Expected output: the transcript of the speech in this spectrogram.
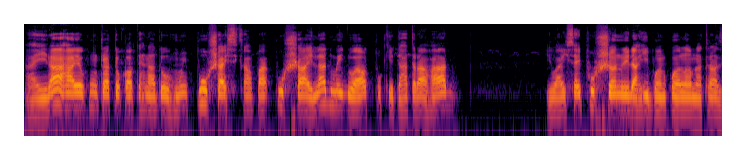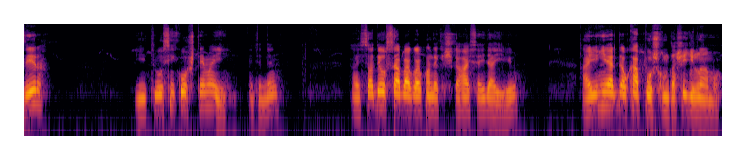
Aí lá eu com trator com alternador ruim, puxar esse carro para puxar ele lá do meio do alto porque tava travado. E aí saí puxando ele arribando com a lâmina traseira e trouxe encostemos aí, tá entendendo? Aí só Deus sabe agora quando é que esse carro vai sair daí, viu? Aí o capucho como tá cheio de lama, ó.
